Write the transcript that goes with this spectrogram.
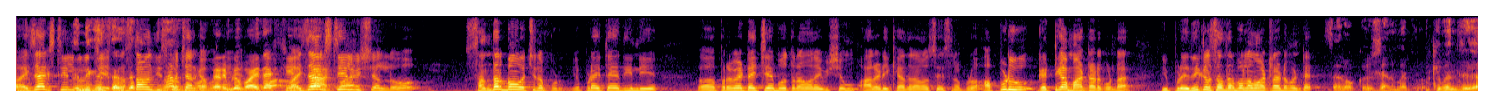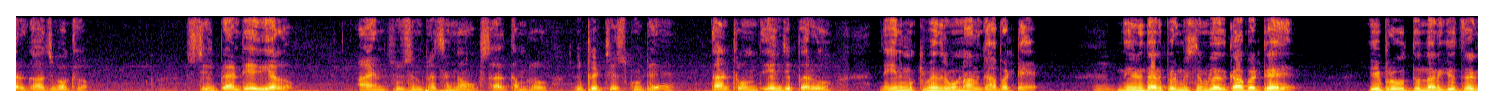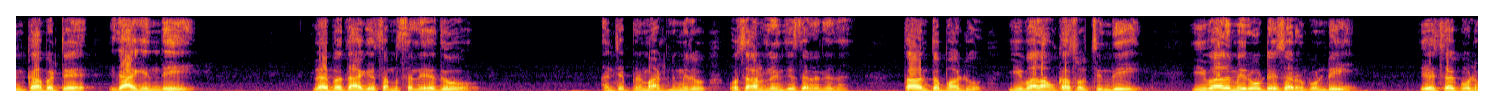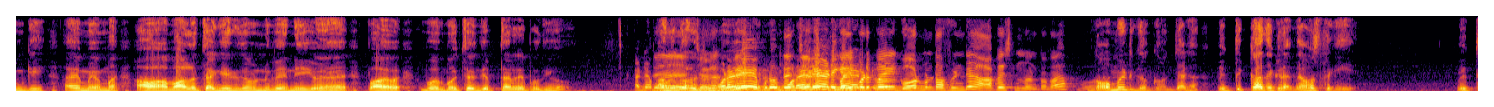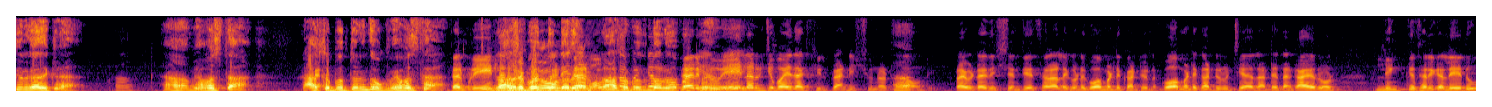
Vizag steel గురించి? ప్రస్తావన తీసుకొచ్చారు కాబట్టి Vizag steel Vizag plant steel విషయంలో సందర్భం వచ్చినప్పుడు ఎప్పుడైతే దీన్ని ప్రైవేటైజ్ చేయబోతున్నాం అనే విషయం ఆల్రెడీ కేంద్రం అనౌన్స్ చేసినప్పుడు అప్పుడు గట్టిగా మాట్లాడకుండా ఇప్పుడు ఎన్నికల సందర్భంలో మాట్లాడడం అంటే? సార్ ఒక్క విషయాన్ని మీరు ముఖ్యమంత్రి గారు గాజుబాక్లో స్టీల్ ప్లాంట్ ఏరియాలో ఆయన చూసిన ప్రసంగం ఒకసారి తమరు రిపీట్ చేసుకుంటే దాంట్లో ఉంది. ఏం చెప్పారు? నేను ముఖ్యమంత్రి ఉన్నాను కాబట్టే నేను దాని పర్మిషన్ ఇవ్వలేదు కాబట్టే ఈ ప్రభుత్వం దానికి వ్యతిరేకం కాబట్టే ఇది ఆగింది. లేకపోతే ఆగే సమస్య లేదు అని చెప్పిన మాటని మీరు ఒకసారి అండర్లైన్ చేశారా లేదా? దాంతోపాటు ఇవాళ అవకాశం వచ్చింది. ఇవాళ మీరు ఓటేశారనుకోండి వేసుకోవడంకి అయ్య మేము ఆ వాళ్ళు వచ్చి అంగీకరించడం నువ్వే నీ వచ్చని చెప్తారు రేపు ఉదయం. అంటే గవర్నమెంట్ ఆఫ్ ఇండియా ఆపేస్తుంది అంటారా గవర్నమెంట్ వ్యక్తికి కాదు ఇక్కడ వ్యవస్థకి. వ్యక్తులు కాదు ఇక్కడ. ఆ, వ్యవస్థ. రాష్ట్ర ప్రభుత్వం అనేది ఒక వ్యవస్థ. సార్ ఇప్పుడు ఏంటి? రాష్ట్ర ప్రభుత్వం సార్, కాదు, రాష్ట్ర ప్రభుత్వాలు సార్ ఇప్పుడు ఏళ్ళ నుంచి వైజాగ్ స్టీల్ ప్లాంట్ ఇష్యూ నడుస్తూ ఉంది. ప్రైవేటైజేషన్ చేస్తారా లేకుంటే గవర్నమెంట్ కంటిన్యూ గవర్నమెంట్ కంటిన్యూ చేయాలంటే దానికి ఐరన్ లింక్ సరిగా లేదు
